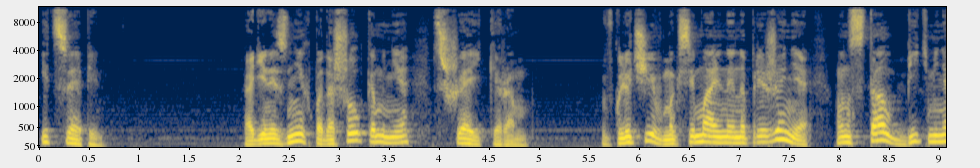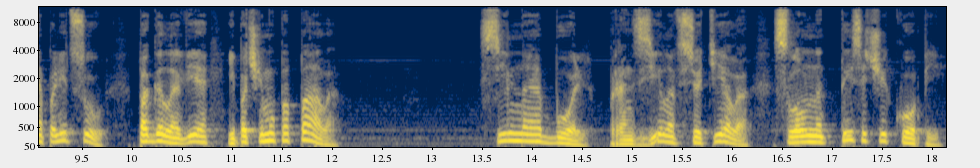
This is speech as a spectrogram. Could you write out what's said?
и цепи. Один из них подошел ко мне с шейкером. Включив максимальное напряжение, он стал бить меня по лицу, по голове и почему попало. Сильная боль пронзила все тело, словно тысячи копий.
